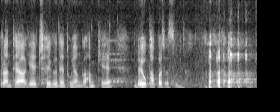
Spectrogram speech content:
그러한 대학의 최근의 동향과 함께 매우 바빠졌습니다.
